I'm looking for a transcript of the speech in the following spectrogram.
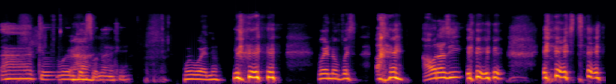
Ah, qué buen Ah. personaje. Muy bueno. bueno, pues ahora sí. Este,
